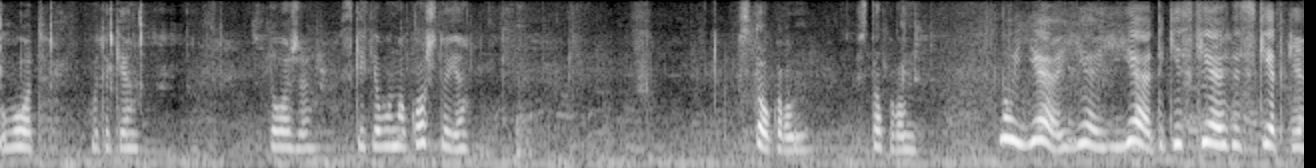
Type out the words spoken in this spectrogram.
От, отаке. Теж. Скільки воно коштує? 100 крон. 100 крон. Ну, є, є, є такі ски- скидки.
